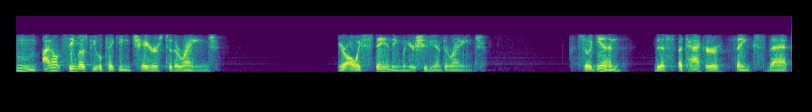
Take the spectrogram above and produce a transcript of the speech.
Hmm, I don't see most people taking chairs to the range. You're always standing when you're shooting at the range. So again, this attacker thinks that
